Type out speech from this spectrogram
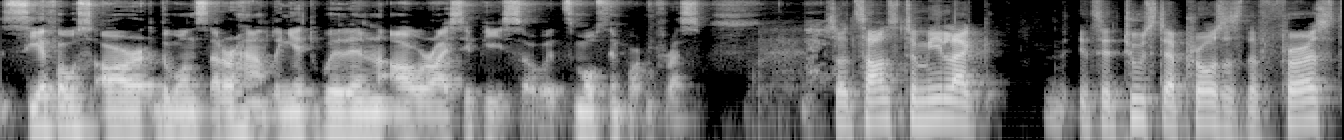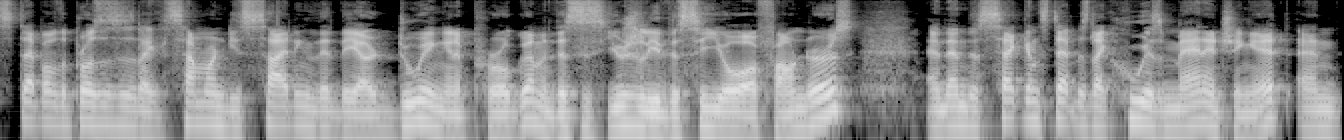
CFOs are the ones that are handling it within our ICP. So it's most important for us. So it sounds to me like it's a two step process. The first step of the process is like someone deciding that they are doing in a program, and this is usually the CEO or founders. And then the second step is like who is managing it, and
